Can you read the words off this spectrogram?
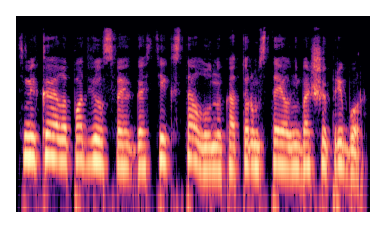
Смекайло подвел своих гостей к столу, на котором стоял небольшой прибор.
